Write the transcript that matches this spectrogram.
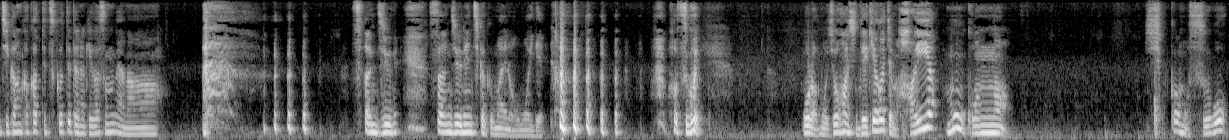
時間かかって作ってたような気がすんだよな 30年、30年近く前の思い出。すごい。ほら、もう上半身出来上がっちゃうの。早っ。もうこんな。しかもすご。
